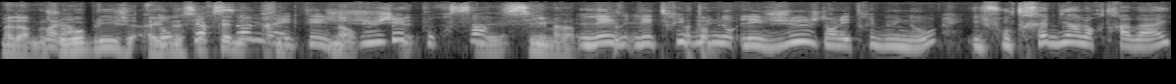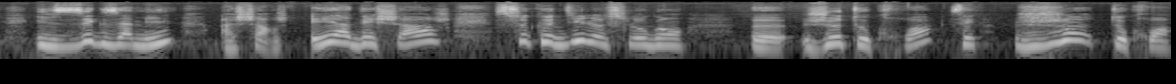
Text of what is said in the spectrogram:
Madame, je m'oblige à Donc une certaine. Personne n'a été jugé pour ça. Si, madame. Les, les tribunaux, les juges dans les tribunaux, ils font très bien leur travail. Ils examinent à charge et à décharge ce que dit le slogan. Euh, je te crois, c'est je te crois.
